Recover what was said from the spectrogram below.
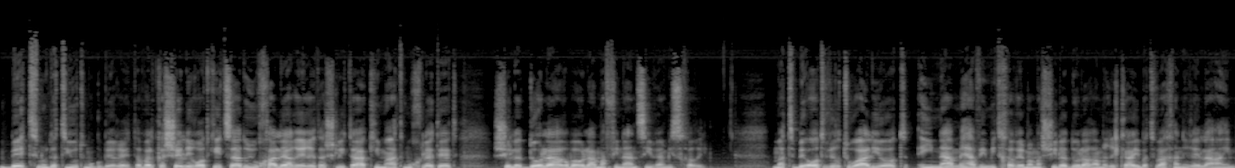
בתנודתיות מוגברת, אבל קשה לראות כיצד הוא יוכל לערער את השליטה הכמעט מוחלטת של הדולר בעולם הפיננסי והמסחרי. מטבעות וירטואליות אינם מהווים מתחרה ממשי לדולר האמריקאי בטווח הנראה לעין.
